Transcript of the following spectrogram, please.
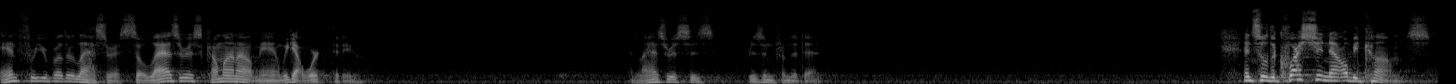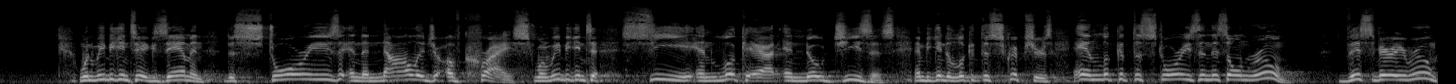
and for your brother Lazarus. So, Lazarus, come on out, man. We got work to do. And Lazarus is risen from the dead. And so the question now becomes when we begin to examine the stories and the knowledge of Christ, when we begin to see and look at and know Jesus, and begin to look at the scriptures and look at the stories in this own room. This very room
